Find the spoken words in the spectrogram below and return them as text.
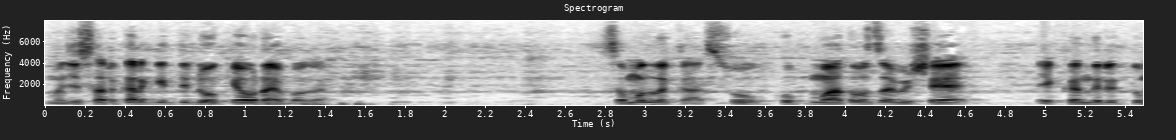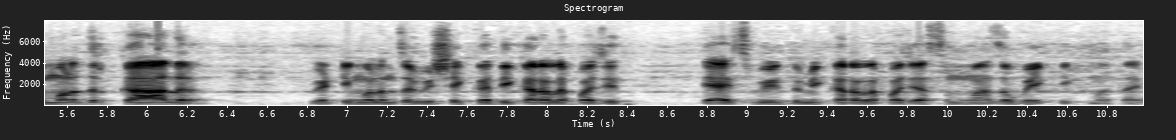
म्हणजे सरकार किती डोक्यावर आहे बघा. समजलं का? सो खूप महत्त्वाचा विषय आहे. एकंदरीत तुम्हाला जर का आलं वेटिंगवाल्यांचा विषय कधी करायला पाहिजे त्याच वेळी तुम्ही करायला पाहिजे असं माझं वैयक्तिक मत आहे.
